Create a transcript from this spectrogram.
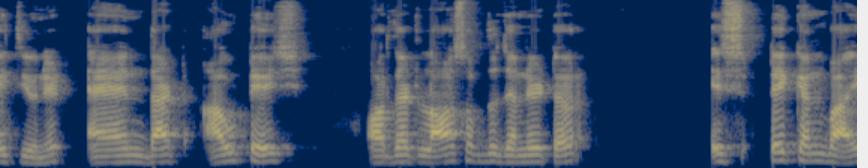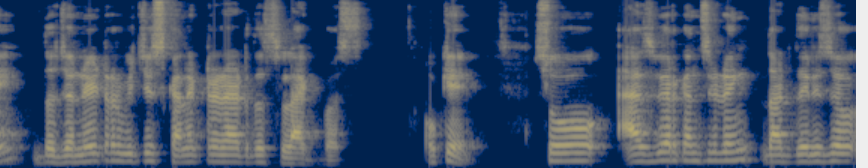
ith unit and that outage or that loss of the generator is taken by the generator which is connected at the slack bus. Okay, so as we are considering that there is a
